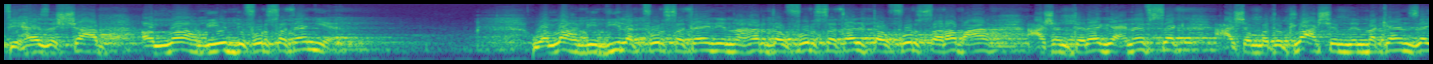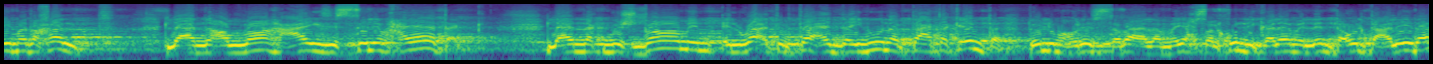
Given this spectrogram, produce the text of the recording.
في هذا الشعب الله بيدي فرصة تانية. والله بيدي لك فرصة تاني النهاردة وفرصة ثالثة وفرصة رابعة عشان تراجع نفسك عشان ما تطلعش من المكان زي ما دخلت. لأن الله عايز يستلم حياتك. لأنك مش ضامن الوقت بتاع الدينونة بتاعتك إمتى. تقول لي ما هو لسه بقى لما يحصل كل الكلام اللي أنت قلت عليه ده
